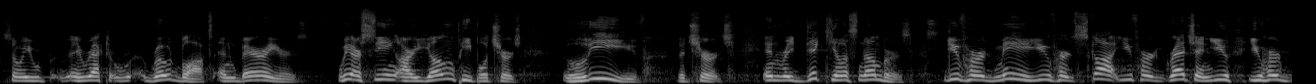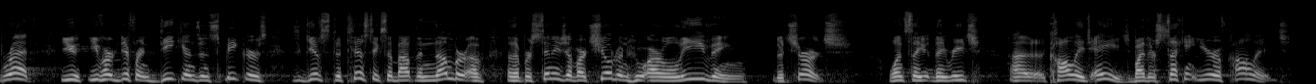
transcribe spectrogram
So we erect roadblocks and barriers. We are seeing our young people church leave the church in ridiculous numbers. You've heard me, you've heard Scott, you've heard Gretchen, you, you heard Brett, you, you've heard different deacons and speakers give statistics about the number of the percentage of our children who are leaving the church once they, they reach uh, college age, by their second year of college.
